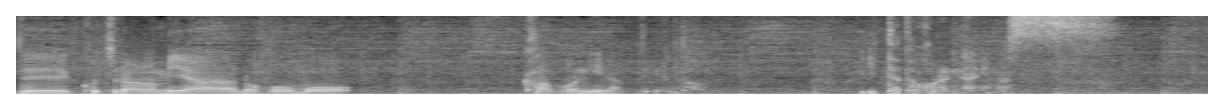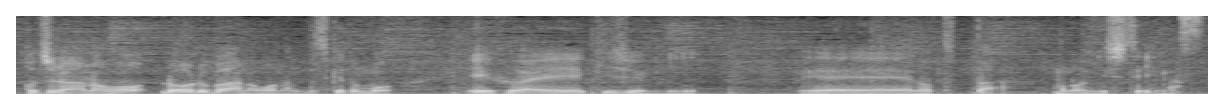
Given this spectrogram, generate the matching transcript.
でこちらのミアの方もカーボンになっていると。いったところになります。こちらの方ロールバーの方なんですけども FIA 基準に、えーのっとったものにしています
